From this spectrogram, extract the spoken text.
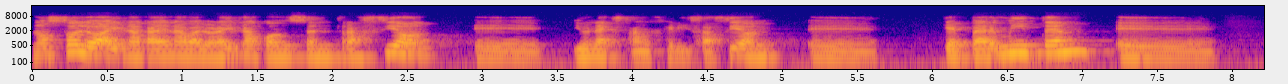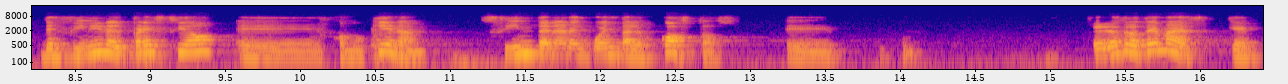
no solo hay una cadena de valor, hay una concentración eh, y una extranjerización que permiten eh, definir el precio eh, como quieran, sin tener en cuenta los costos. Eh, el otro tema es que,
